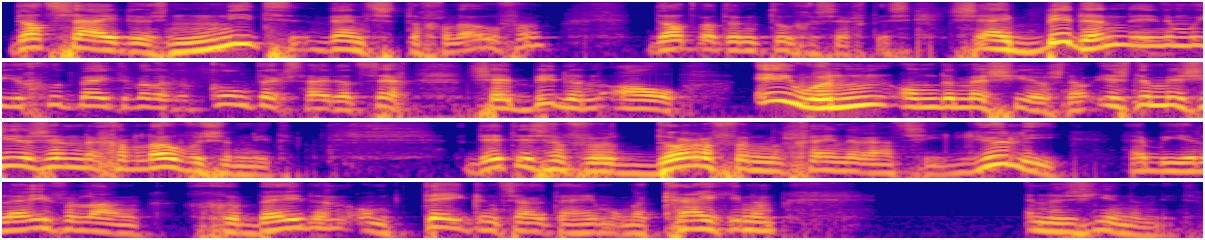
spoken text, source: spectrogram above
Dat zij dus niet wensen te geloven dat wat er toegezegd is. Zij bidden, en dan moet je goed weten welke context hij dat zegt. Zij bidden al eeuwen om de Messias. Nou is de Messias en dan geloven ze hem niet. Dit is een verdorven generatie. Jullie hebben je leven lang gebeden om tekens uit de hemel. Dan krijg je hem en dan zie je hem niet.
